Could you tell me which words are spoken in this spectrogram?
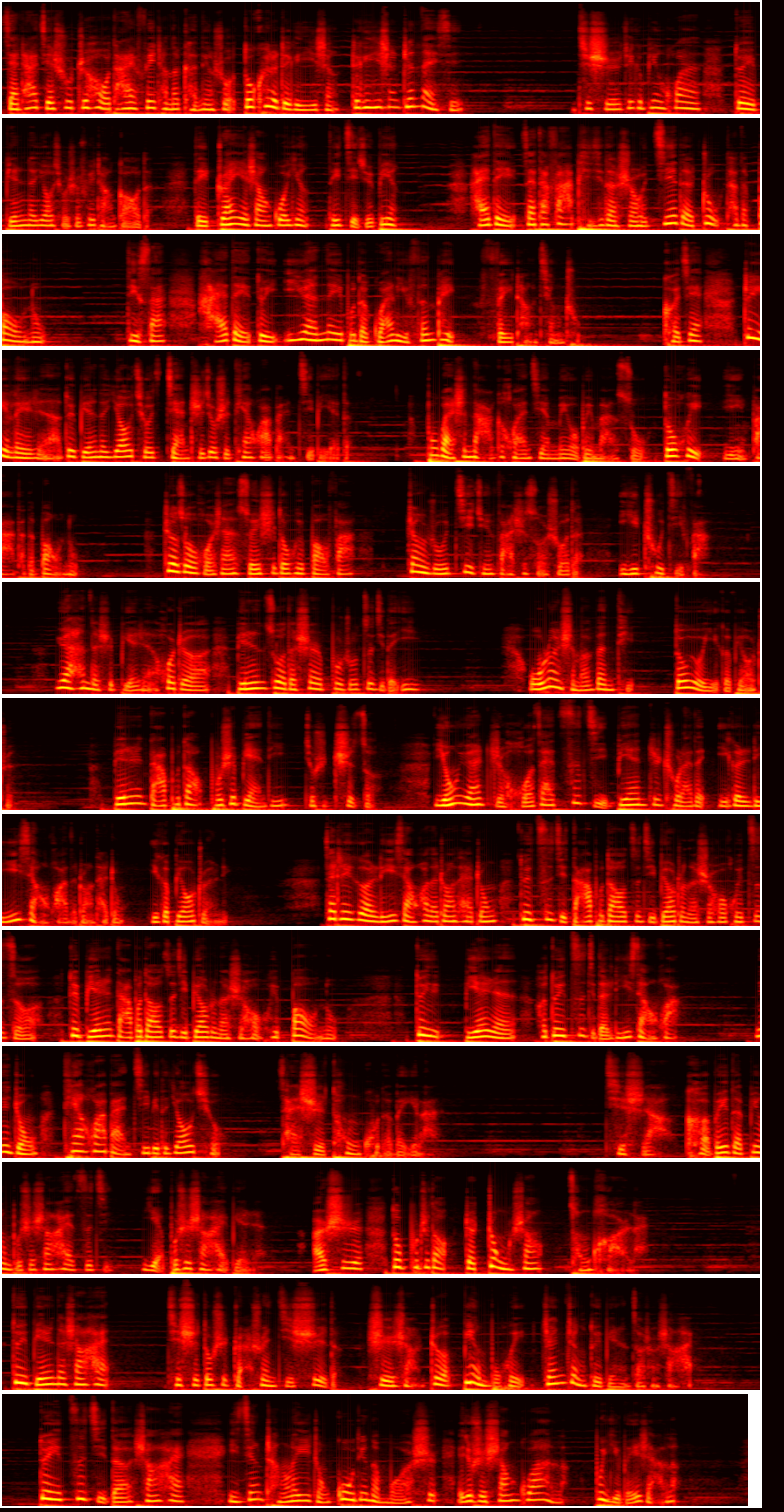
检查结束之后，他还非常的肯定说：“多亏了这个医生，这个医生真耐心。”其实这个病患对别人的要求是非常高的，得专业上过硬，得解决病，还得在他发脾气的时候接得住他的暴怒。第三，还得对医院内部的管理分配非常清楚。可见这一类人啊，对别人的要求简直就是天花板级别的。不管是哪个环节没有被满足，都会引发他的暴怒。这座火山随时都会爆发，正如季军法师所说的，一触即发。怨恨的是别人，或者别人做的事儿不如自己的意。无论什么问题，都有一个标准，别人达不到，不是贬低，就是斥责。永远只活在自己编织出来的一个理想化的状态中，一个标准里。在这个理想化的状态中，对自己达不到自己标准的时候会自责，对别人达不到自己标准的时候会暴怒，对别人和对自己的理想化那种天花板级别的要求，才是痛苦的围栏。其实啊，可悲的并不是伤害自己，也不是伤害别人。而是都不知道这重伤从何而来。对别人的伤害，其实都是转瞬即逝的。事实上，这并不会真正对别人造成伤害。对自己的伤害，已经成了一种固定的模式，也就是伤惯了，不以为然了，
